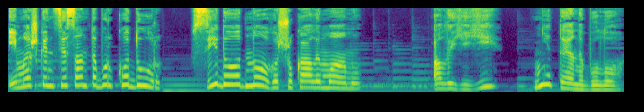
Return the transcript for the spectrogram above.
і мешканці Санта Буркодур всі до одного шукали маму, але її ніде не було.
